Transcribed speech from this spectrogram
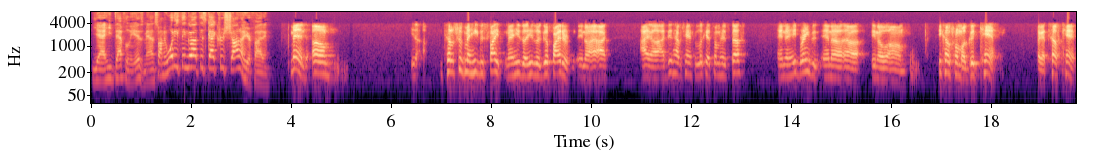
Yeah, he definitely is, man. So I mean, what do you think about this guy Chris Cristiano you're fighting? Man, um, you know, tell the truth, man, he just fight, man. He's a he's a good fighter. You know, I I I, uh, I did have a chance to look at some of his stuff, and he brings it. And uh, uh, you know, um, he comes from a good camp, like a tough camp.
